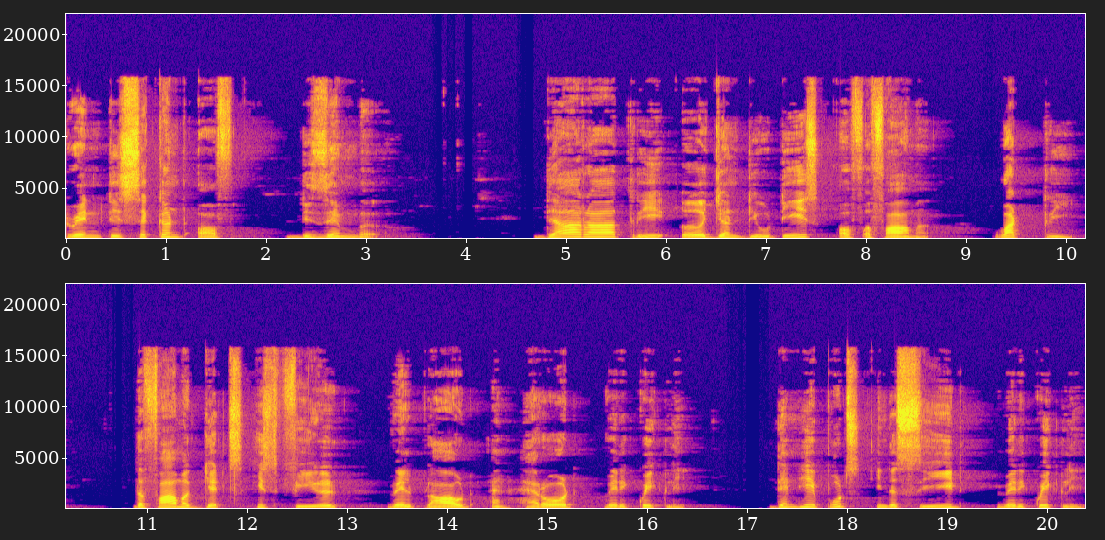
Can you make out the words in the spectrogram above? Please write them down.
22nd of December. There are three urgent duties of a farmer. What three? The farmer gets his field well plowed and harrowed very quickly. Then he puts in the seed very quickly.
